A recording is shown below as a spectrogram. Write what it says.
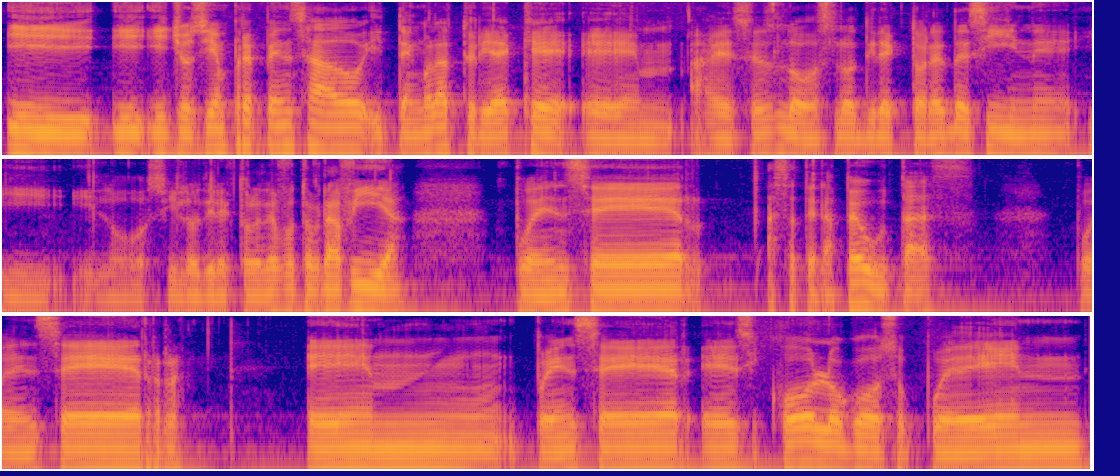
y, y, y, yo siempre he pensado y tengo la teoría de que eh, a veces los, los, directores de cine y, y, los, los directores de fotografía pueden ser hasta terapeutas, pueden ser, eh, pueden ser eh, psicólogos o pueden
